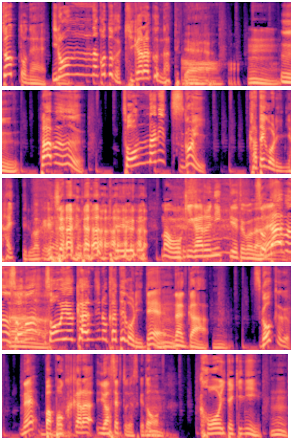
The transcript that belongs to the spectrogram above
ちょっとね、いろんなことが気が楽になってきて、あうん。うん。多分、そんなにすごいカテゴリーに入ってるわけじゃないなっていう。まあ、お気軽にっていうところだね。そう、多分その、うそういう感じのカテゴリーで、うんなんか、ーうんすごく、ね、まあ、僕から言わせるとですけど、うん好意的にうん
